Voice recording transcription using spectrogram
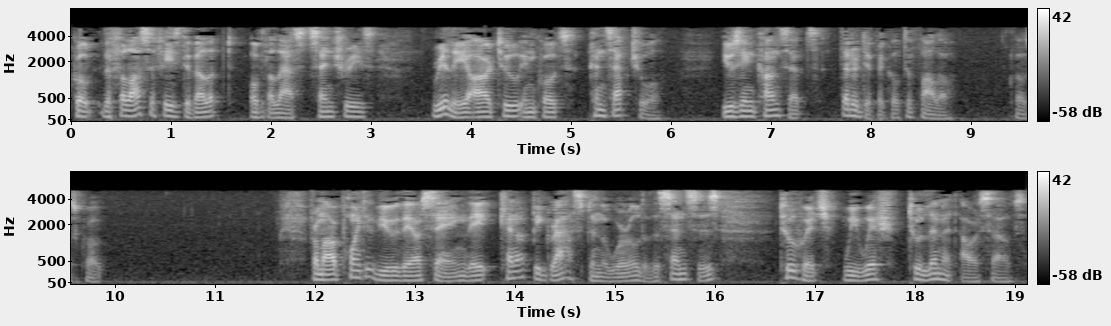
quote, The philosophies developed over the last centuries really are too, in quotes, conceptual, using concepts that are difficult to follow. From our point of view, they are saying they cannot be grasped in the world of the senses to which we wish to limit ourselves.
